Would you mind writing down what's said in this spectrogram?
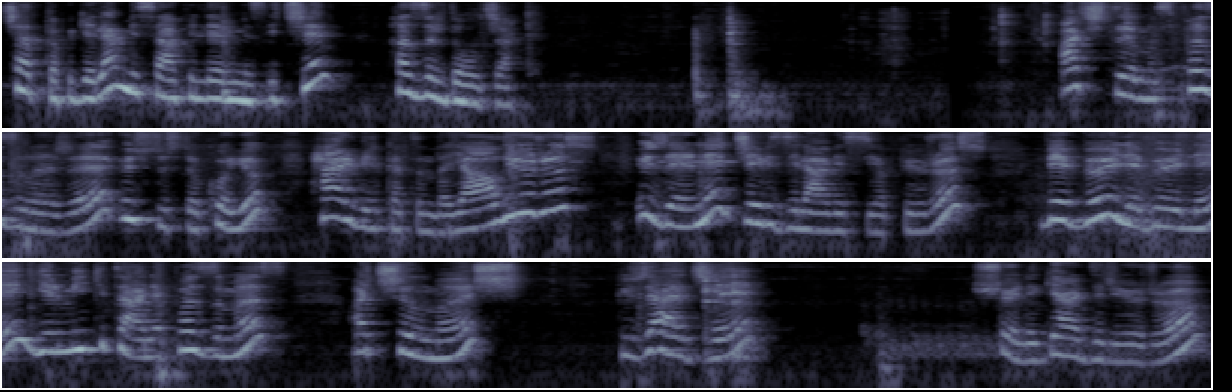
Çat kapı gelen misafirlerimiz için hazırda olacak. Açtığımız pazıları üst üste koyup her bir katında yağlıyoruz. Üzerine ceviz ilavesi yapıyoruz. Ve böyle böyle 22 tane pazımız açılmış. Güzelce şöyle gerdiriyorum.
